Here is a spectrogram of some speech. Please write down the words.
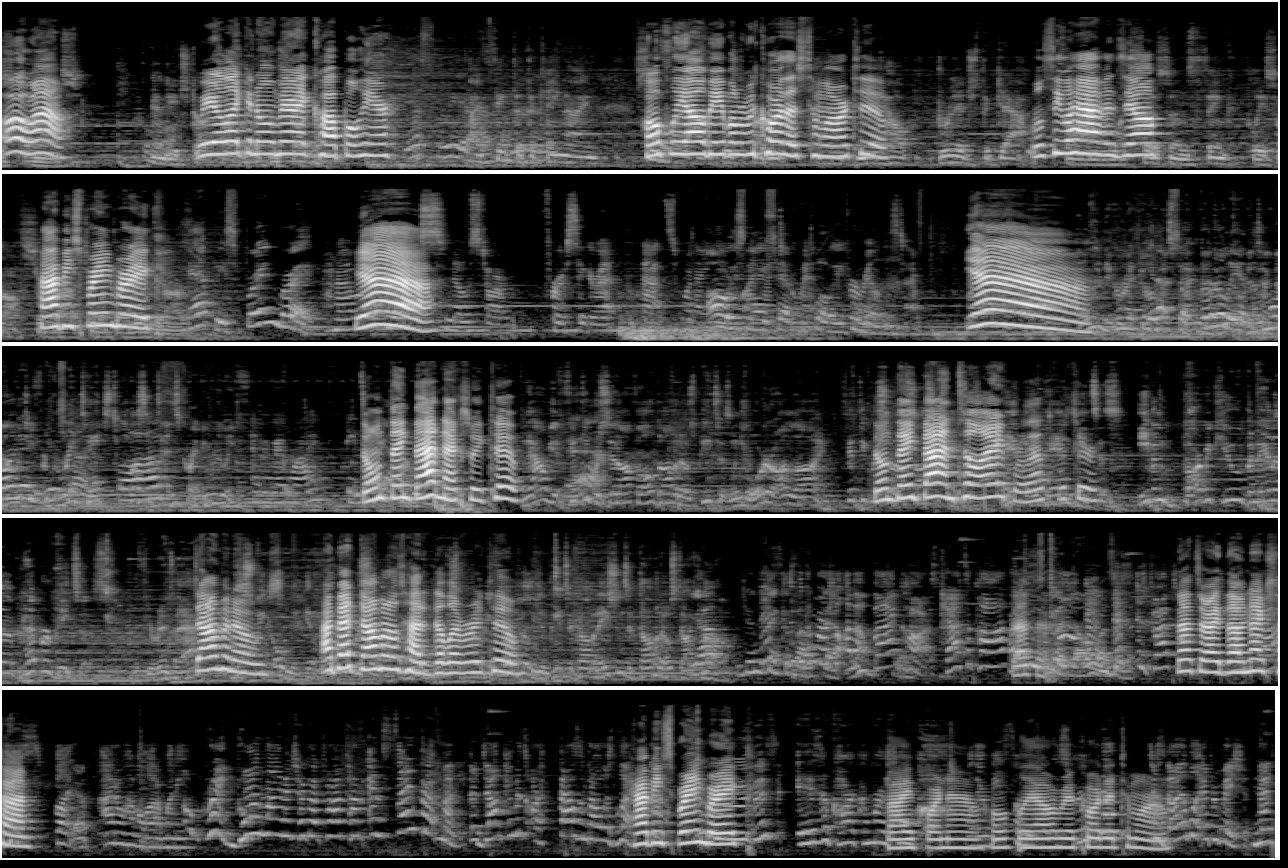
Oh, wow. And each We are like an old married couple here. I think that the canine Hopefully I'll be able to record this tomorrow may too. help bridge the gap. We'll see what happens, y'all. Think police officers Happy spring break. Happy spring break. When I was Yeah. snowstorm for a cigarette. That's when I Always I nice had to to have Chloe for real this time. Yeah. You don't have get up so early in the morning, get you on the bus. Every way why? Beans Don't and think that next week too. Now get 50% off all Domino's pizzas when you order online. 50% Don't off think that until April, that's for sure. Even barbecue banana pepper pizzas. If you're into that, Domino's. this week only, get I bet Domino's had a delivery too. million pizza combinations at domino's.com. Didn't think about that. about buying cars. That's a car. That's That it. good though, oh, And wasn't this it? is drive time. That's right though, next time. But I don't have a lot of money. Oh, great. Go online and check out Drive Time and save that money. Their down payments are $1,000 less. Happy spring break. This is a car commercial. Bye for now. Hopefully I'll on the screen? record it tomorrow. valuable information.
